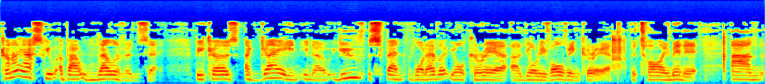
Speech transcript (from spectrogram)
Can I ask you about relevancy? Because again, you know, you've spent whatever your career and your evolving career, the time in it, and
